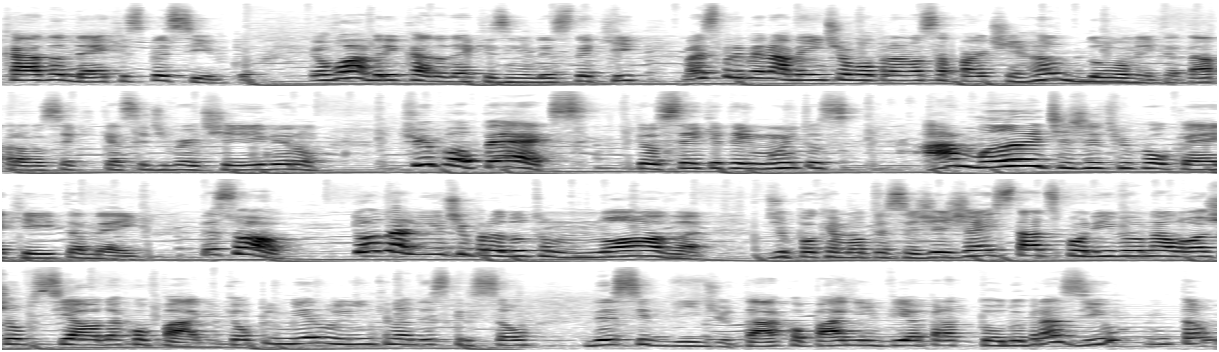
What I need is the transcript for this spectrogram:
cada deck específico. Eu vou abrir cada deckzinho desse daqui, mas primeiramente eu vou para nossa parte randômica, tá? Para você que quer se divertir aí vendo Triple Packs, que eu sei que tem muitos amantes de Triple Pack aí também. Pessoal, toda a linha de produto nova de Pokémon TCG já está disponível na loja oficial da Copag, que é o primeiro link na descrição desse vídeo, tá? A Copag envia para todo o Brasil, então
